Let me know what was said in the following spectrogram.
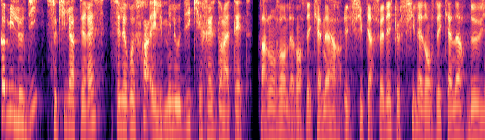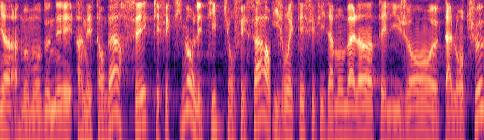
Comme il le dit, ce qui l'intéresse, c'est les refrains et les mélodies qui restent dans la tête. Parlons-en de la danse des canards. Et je suis persuadé que si la danse des canards devient à un moment donné un étendard, c'est qu'effectivement, les types qui ont fait ça, ils ont été suffisamment malins, intelligents, euh, talentueux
